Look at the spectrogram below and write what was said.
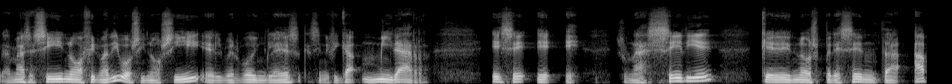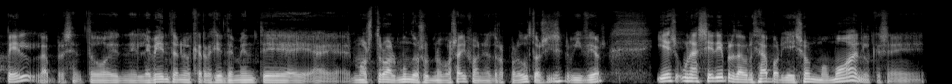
además sí no afirmativo, sino sí el verbo inglés que significa mirar. S-E-E. -E. Es una serie que nos presenta Apple, la presentó en el evento en el que recientemente eh, mostró al mundo sus nuevos iPhone y otros productos y servicios, y es una serie protagonizada por Jason Momoa, en el que se,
